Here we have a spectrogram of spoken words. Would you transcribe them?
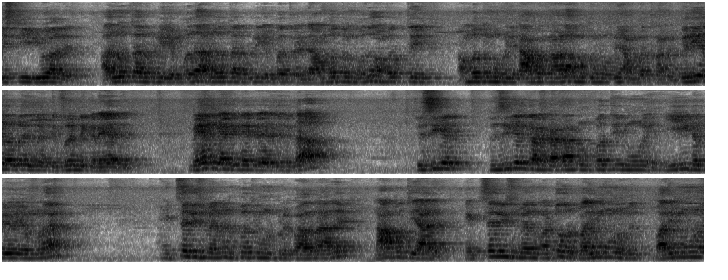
ST UR அறுபத்தாறு புள்ளி எண்பது அறுபத்தாறு புள்ளி எண்பத்தி ரெண்டு ஐம்பத்தொம்போது ஐம்பத்தி ஐம்பத்தொம்பது புள்ளி நாற்பத்தி நாலு ஐம்பத்தொம்பது புள்ளி ஐம்பத்தி நாலு. பெரிய அளவில் இதில் டிஃப்ரெண்ட் கிடையாது. மேல் கேண்டிடேட் எடுத்துக்கிட்டா ஃபிசிக்கல் ஃபிசிக்கலுக்கான கட்டாப்பு முப்பத்தி மூணு இடபிள்யூஎம்ல எக்ஸரிஸ் மேன் முப்பத்தி மூணு புள்ளி பதினாறு நாற்பத்தி ஆறு. எக்ஸரிஸ் மேல் மட்டும் ஒரு பதிமூணு பதிமூணு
